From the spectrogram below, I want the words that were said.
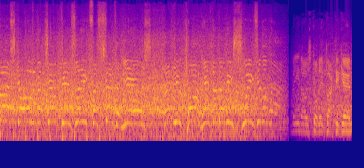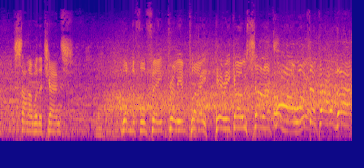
first goal in the Champions League for seven years, and you can't hit them any sweeter than that. Mino's got it back again. Salah with a chance. Wonderful feet, brilliant play. Here he goes, Salah. Oh, oh what about that?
